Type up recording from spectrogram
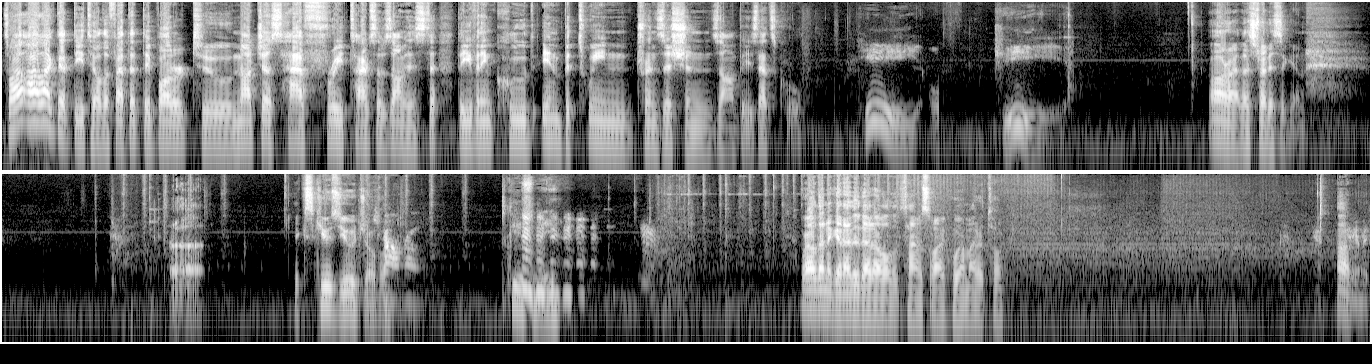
So I, I like that detail. The fact that they bothered to not just have three types of zombies, instead they even include in between transition zombies. That's cool. He or she. All right, let's try this again. Uh. Excuse you, Jova. Excuse me. Well, then again, I do that all the time, so I, who am I to talk? Alright.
